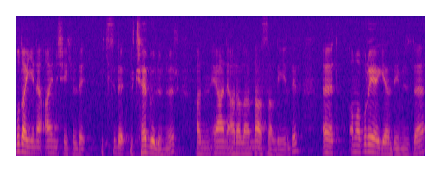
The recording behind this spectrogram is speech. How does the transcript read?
Bu da yine aynı şekilde ikisi de 3'e bölünür. Yani aralarında asal değildir. Evet ama buraya geldiğimizde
